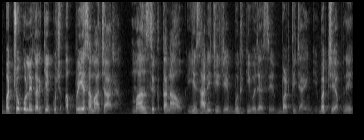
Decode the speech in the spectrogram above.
बच्चों को लेकर के कुछ अप्रिय समाचार, मानसिक तनाव, ये सारी चीज़ें बुध की वजह से बढ़ती जाएँगी। बच्चे अपने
